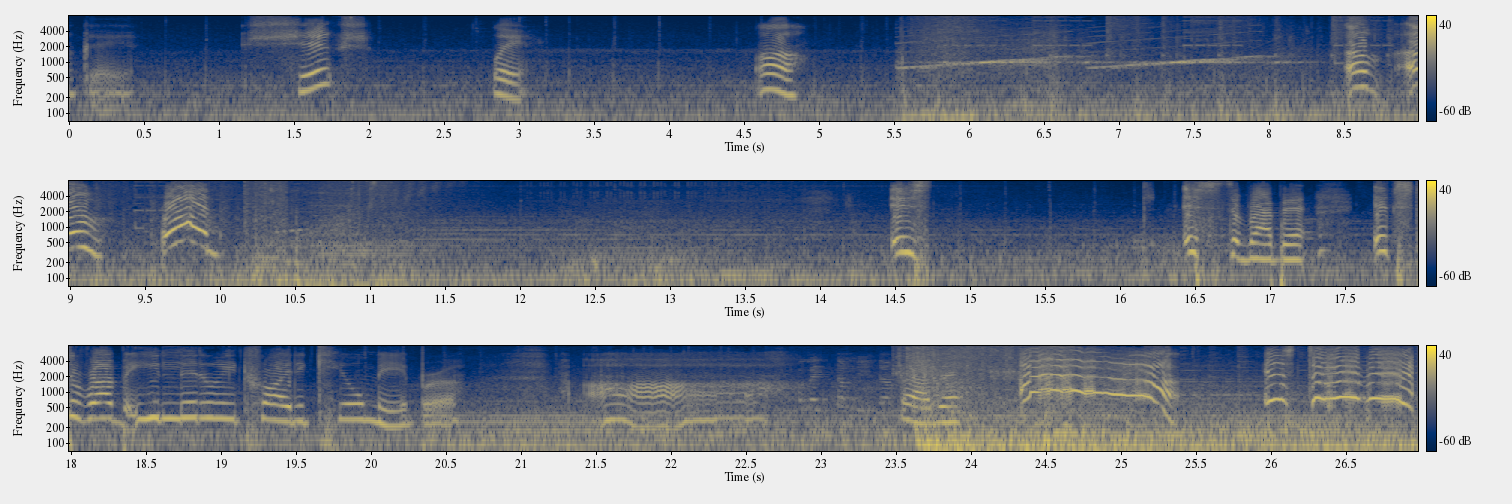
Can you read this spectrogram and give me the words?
Okay. Six? Wait. Oh. Um, um, run! It's, it's the rabbit. It's the rabbit. He literally tried to kill me, bruh. Ah. Rabbit. Ah! It's the rabbit!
